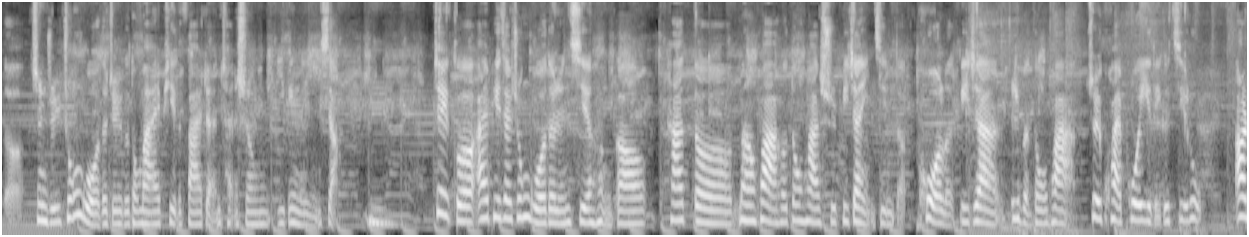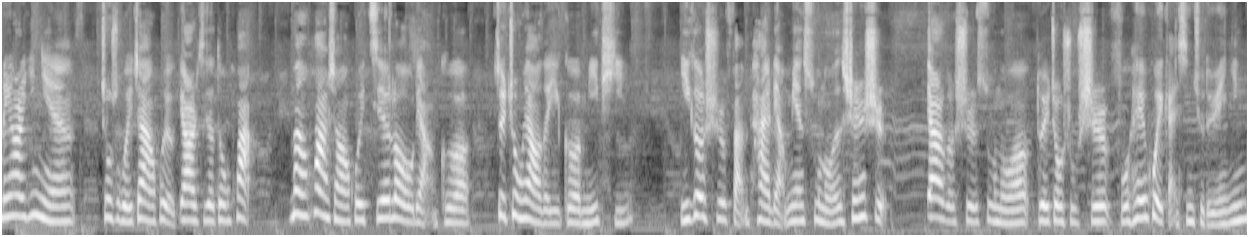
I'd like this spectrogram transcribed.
的，甚至于中国的这个动漫 IP 的发展产生一定的影响。嗯，这个 IP 在中国的人气也很高，它的漫画和动画是 B 站引进的，破了 B 站日本动画最快破亿的一个记录。二零二一年。《咒术回战》会有第二季的动画，漫画上会揭露两个最重要的一个谜题，一个是反派两面宿傩的身世，第二个是宿傩对咒术师伏黑会感兴趣的原因。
